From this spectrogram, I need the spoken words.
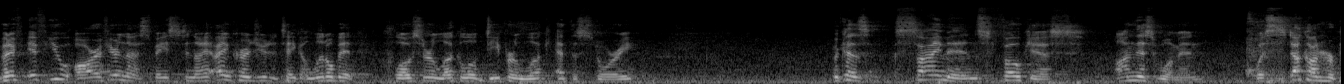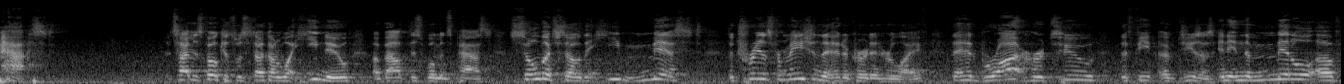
But if, if you are, if you're in that space tonight, I encourage you to take a little bit closer look, a little deeper look at the story. Because Simon's focus on this woman was stuck on her past. Simon's focus was stuck on what he knew about this woman's past, so much so that he missed the transformation that had occurred in her life that had brought her to the feet of Jesus. And in the middle of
